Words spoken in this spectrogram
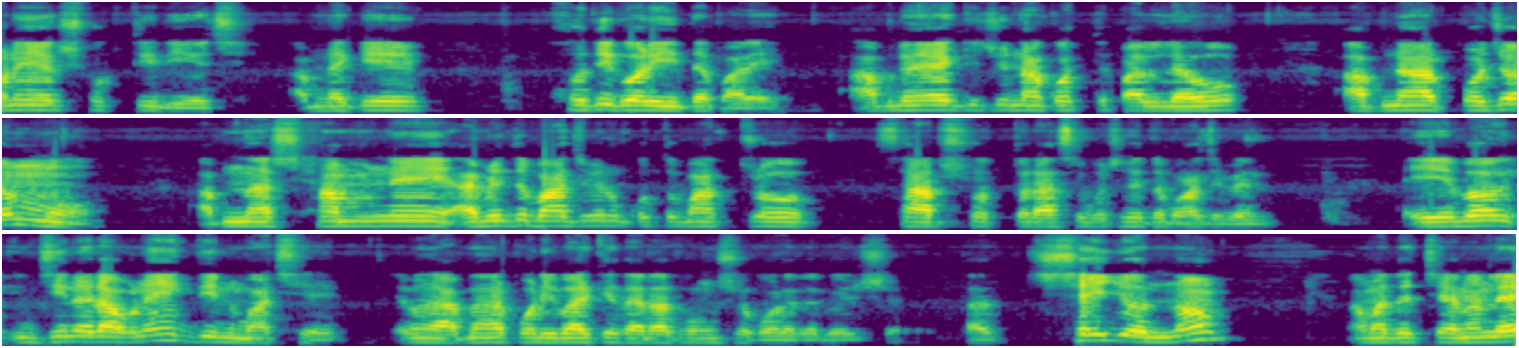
অনেক শক্তি দিয়েছে। আপনাকে ক্ষতি করে দিতে পারে। আপনারা কিছু না করতে পারলেও আপনার প্রজন্ম আপনার সামনে, আপনি তো বাঁচবেন কত মাত্র ষাট, সত্তর, আশি বছর তো বাঁচবেন। এবং জিনেরা অনেক দিন বাঁচে এবং আপনার পরিবারকে তারা ধ্বংস করে দেবে। সেই জন্য আমাদের চ্যানেলে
